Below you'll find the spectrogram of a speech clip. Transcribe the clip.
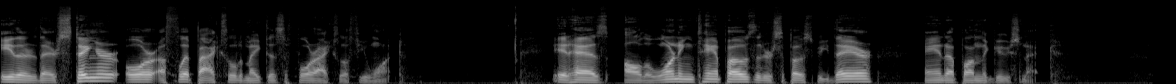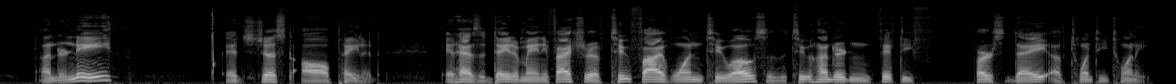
either their stinger or a flip axle to make this a four axle if you want. It has all the warning tampos that are supposed to be there and up on the gooseneck. Underneath, it's just all painted. It has a date of manufacture of 25120, so the 251st day of 2020.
